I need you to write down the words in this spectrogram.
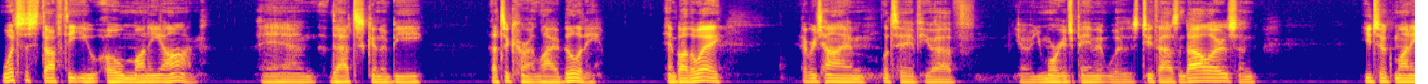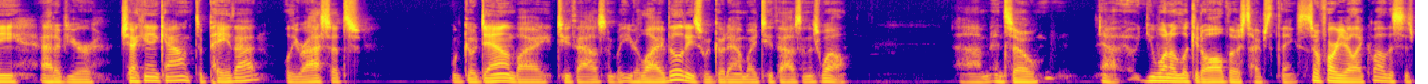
what's the stuff that you owe money on? And that's going to be that's a current liability. And by the way, every time, let's say if you have, you know, your mortgage payment was $2,000 and you took money out of your checking account to pay that, well, your assets would go down by 2000 but your liabilities would go down by 2000 as well. Um, and so yeah you want to look at all those types of things. So far you're like well this is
